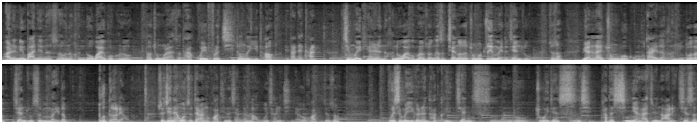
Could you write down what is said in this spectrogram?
二零零八年的时候呢，很多外国朋友到中国来的时候，他恢复了其中的一套给大家看，惊为天人的。很多外国朋友说那是见到的中国最美的建筑，就是说原来中国古代的很多的建筑是美的不得了的。所以今天我是这两个话题呢，想跟老吴想请教一个话题，就是说为什么一个人他可以坚持能够做一件事情，他的信念来自于哪里？其实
